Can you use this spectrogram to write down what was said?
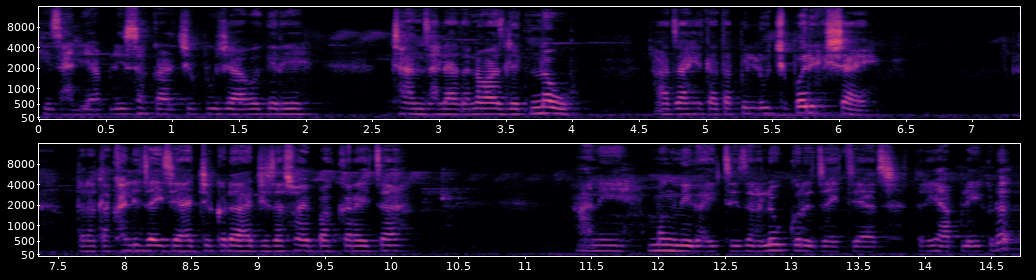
ही झाली आपली सकाळची पूजा वगैरे. छान झाल्या आता वाजलेत नऊ. आज आहेत आता पिल्लूची परीक्षा आहे. तर आता खाली जायचं आहे आजीकडं आजीचा स्वयंपाक करायचा. आणि मग निघायचे जरा लवकरच जायचे आज. तर हे आपल्या इकडं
